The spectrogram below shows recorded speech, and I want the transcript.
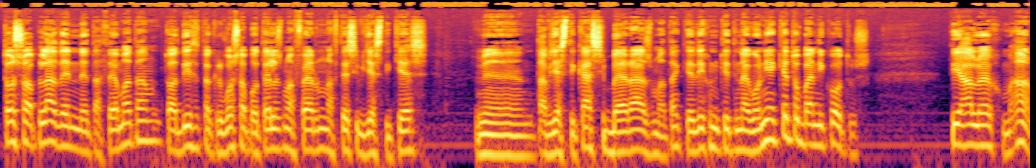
Τόσο απλά δεν είναι τα θέματα. Το αντίθετο ακριβώς αποτέλεσμα φέρνουν αυτές οι βιαστικές, τα βιαστικά συμπεράσματα και δείχνουν και την αγωνία και τον πανικό τους. Τι άλλο έχουμε; Α,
